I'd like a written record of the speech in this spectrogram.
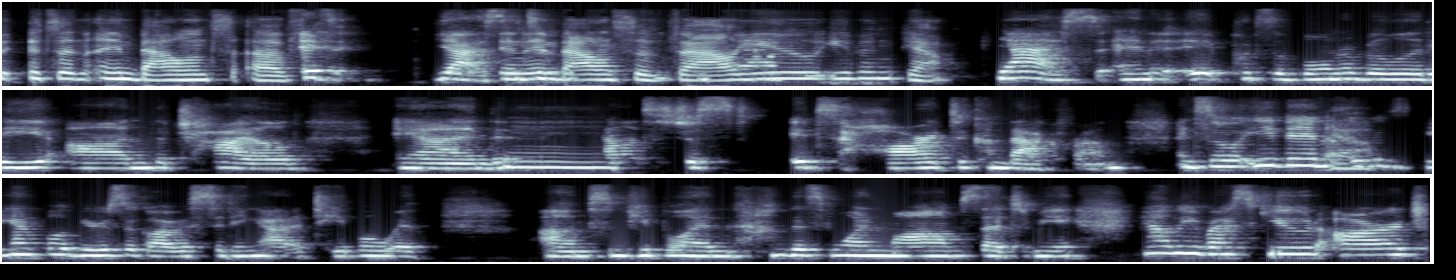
it's an imbalance of it's yes an imbalance of value even yeah yes and it puts the vulnerability on the child and mm. it's just it's hard to come back from and so even yeah. it was a handful of years ago i was sitting at a table with um, some people and this one mom said to me yeah we rescued our ch-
